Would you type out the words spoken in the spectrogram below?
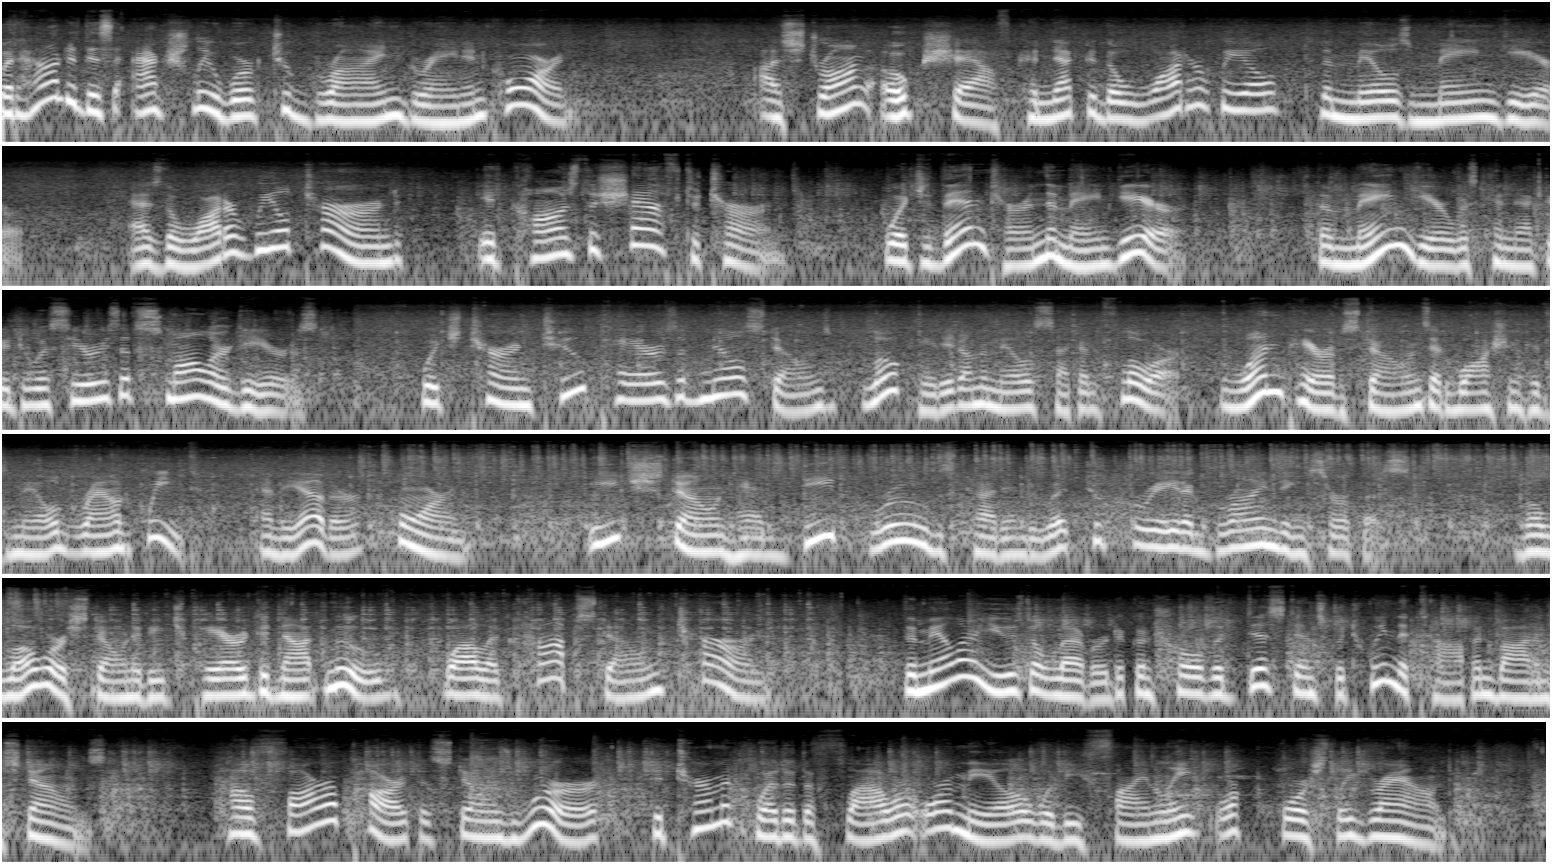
But how did this actually work to grind grain and corn? A strong oak shaft connected the water wheel to the mill's main gear. As the water wheel turned, it caused the shaft to turn, which then turned the main gear. The main gear was connected to a series of smaller gears, which turned two pairs of millstones located on the mill's second floor. One pair of stones at Washington's mill ground wheat, and the other corn. Each stone had deep grooves cut into it to create a grinding surface. The lower stone of each pair did not move, while the top stone turned. The miller used a lever to control the distance between the top and bottom stones. How far apart the stones were determined whether the flour or meal would be finely or coarsely ground.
